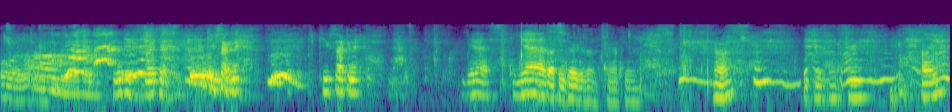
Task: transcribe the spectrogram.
Oh, Lord. Oh. Look at it right there. Keep sucking it. Keep sucking it. yes. Yes. Fucking dirty little tramp, you know. Huh? The little tramp? Oh, yeah?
